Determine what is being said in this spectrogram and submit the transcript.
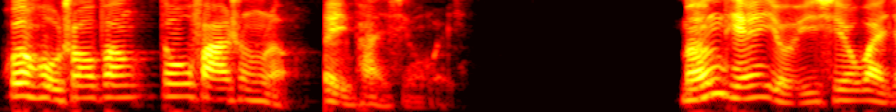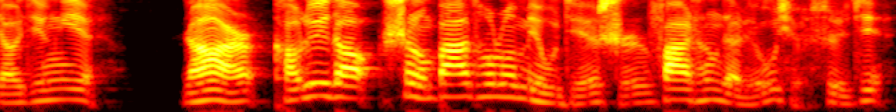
婚后，双方都发生了背叛行为。蒙恬有一些外交经验，然而考虑到圣巴托罗缪节时发生的流血事件，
